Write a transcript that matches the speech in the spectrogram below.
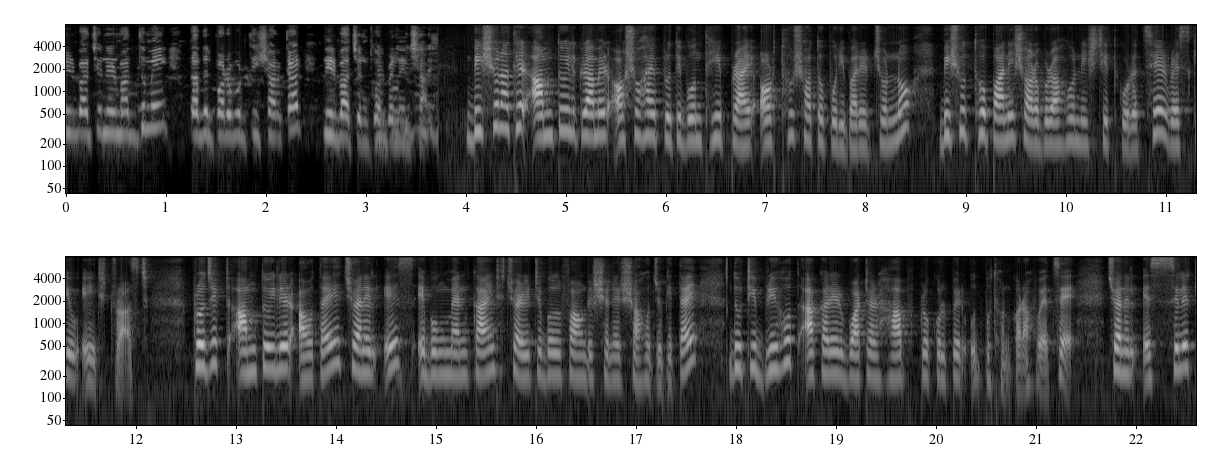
নির্বাচনের মাধ্যমেই তাদের পরবর্তী সরকার নির্বাচন করবেন, ইনশাআল্লাহ। বিশ্বনাথের আমতুইল গ্রামের অসহায় প্রতিবন্ধী প্রায় অর্ধশত পরিবারের জন্য বিশুদ্ধ পানি সরবরাহ নিশ্চিত করেছে রেস্কিউ এইড ট্রাস্ট প্রজেক্ট আমতৈলের আওতায় চ্যানেল এস এবং ম্যানকাইন্ড চ্যারিটেবল ফাউন্ডেশনের সহযোগিতায় দুটি বৃহৎ আকারের ওয়াটার হাব প্রকল্পের উদ্বোধন করা হয়েছে। চ্যানেল এস সিলেট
